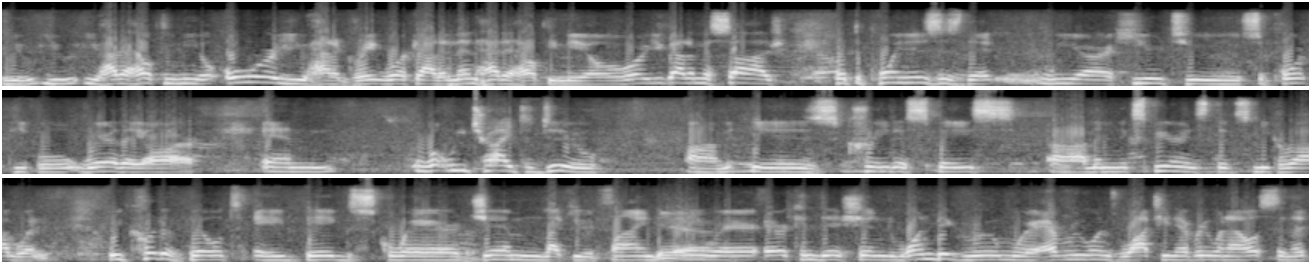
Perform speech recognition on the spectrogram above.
you, you, you had a healthy meal, or you had a great workout and then had a healthy meal, or you got a massage. But the point is, is that we are here to support people where they are, and what we tried to do um, is create a space um, and an experience that's Nicaraguan. We could have built a big square gym like you would find Yeah. anywhere, air conditioned, one big room where everyone's watching everyone else, and that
